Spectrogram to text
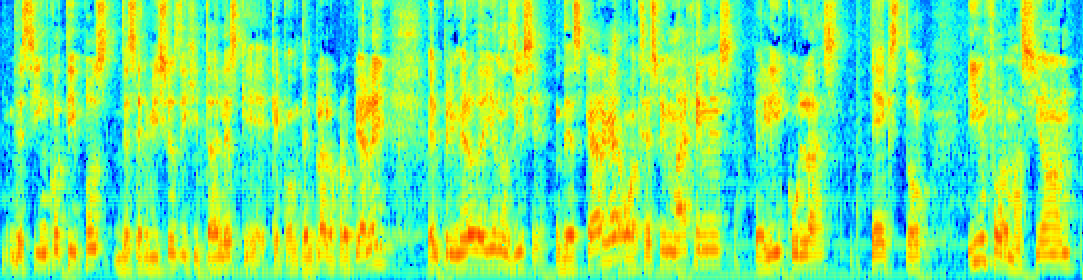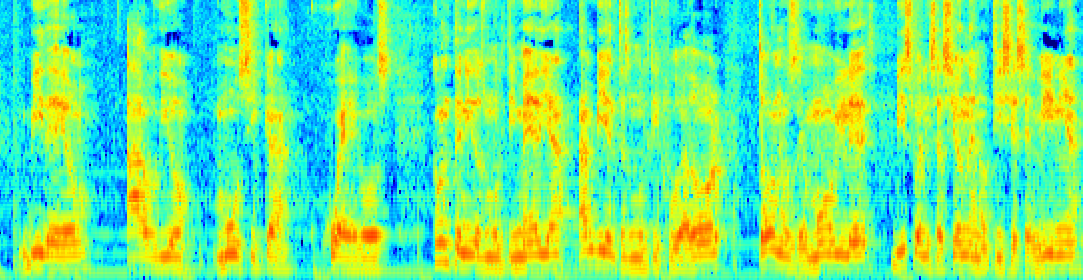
de cinco tipos de servicios digitales que, que contempla la propia ley. El primero de ellos nos dice descarga o acceso a imágenes, películas, texto, información, video, audio, música, juegos, contenidos multimedia, ambientes multijugador, tonos de móviles, visualización de noticias en línea,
